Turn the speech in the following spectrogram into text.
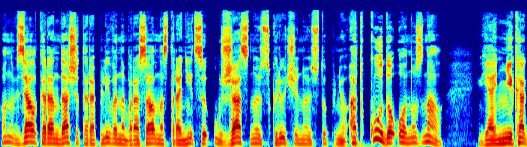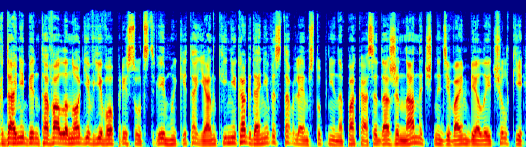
Он взял карандаш и торопливо набросал на странице ужасную скрюченную ступню. Откуда он узнал? Я никогда не бинтовала ноги в его присутствии. Мы, китаянки, никогда не выставляем ступни на показ и даже на ночь надеваем белые чулки.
